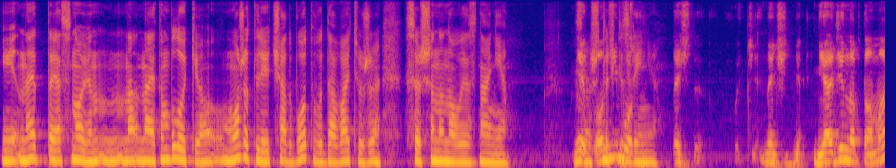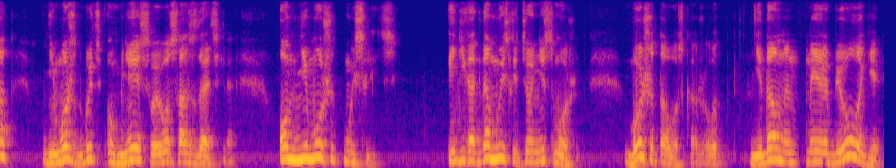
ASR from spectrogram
и на этой основе, на, на этом блоке, может ли чат-бот выдавать уже совершенно новые знания? Нет, с он точки не может. Зрения? Значит, значит, ни один автомат не может быть умнее своего создателя. Он не может мыслить. И никогда мыслить он не сможет. Больше того скажу, вот недавно нейробиологи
